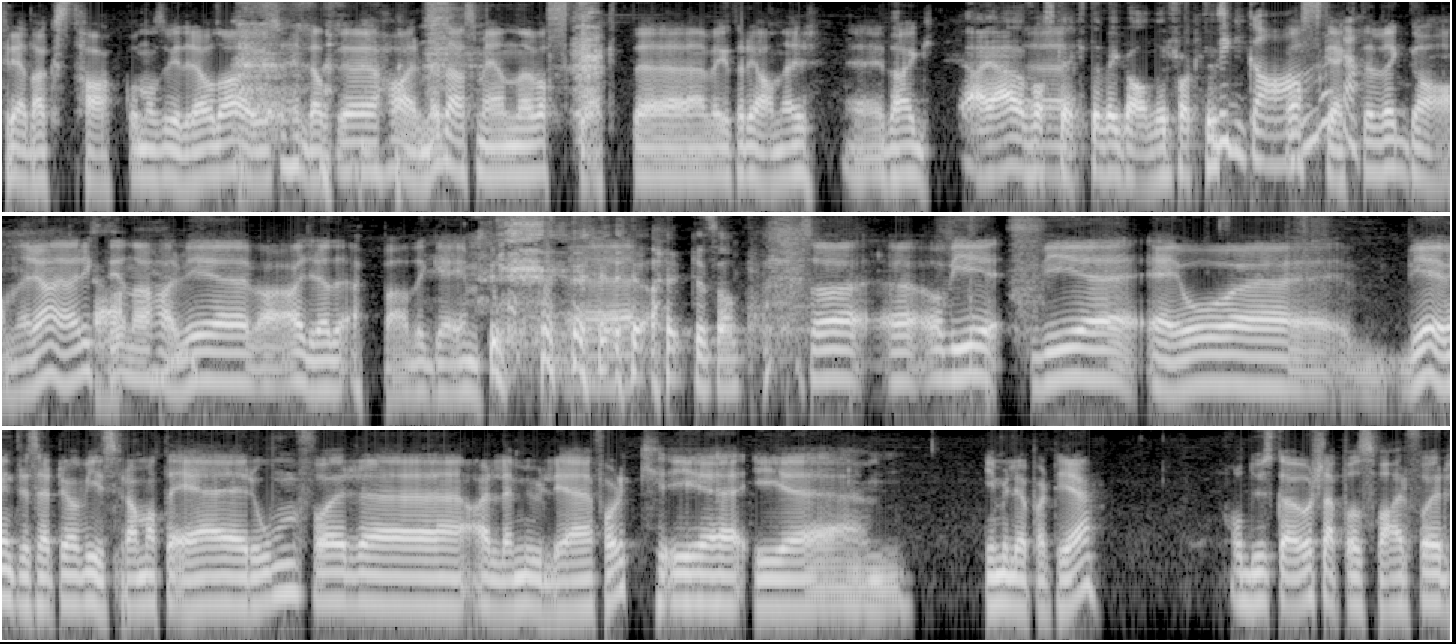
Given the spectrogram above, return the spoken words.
fredagstacoen osv. Og, så og da er vi så heldige at vi har med deg som er en vaskeekte vegetarianer eh, i dag. Ja, jeg er vaskeekte veganer, faktisk. Veganer, vaskeekte ja. veganer, ja. ja riktig. Ja. Da har vi allerede uppa the game. ja, ikke sant. Så, og vi, vi er jo vi er jo interessert i å vise fram at det er rom for alle mulige folk i, i, i Miljøpartiet. Og du skal jo slippe å svare for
